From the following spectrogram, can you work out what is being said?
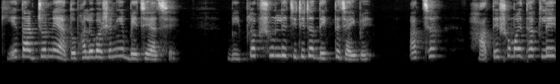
কে তার জন্যে এত ভালোবাসা নিয়ে বেঁচে আছে? বিপ্লব শুনলে চিঠিটা দেখতে চাইবে। আচ্ছা হাতে সময় থাকলে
